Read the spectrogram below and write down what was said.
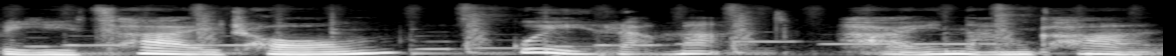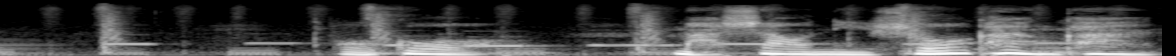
比菜虫贵喇嘛还难看。不过，马少，你说看看，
